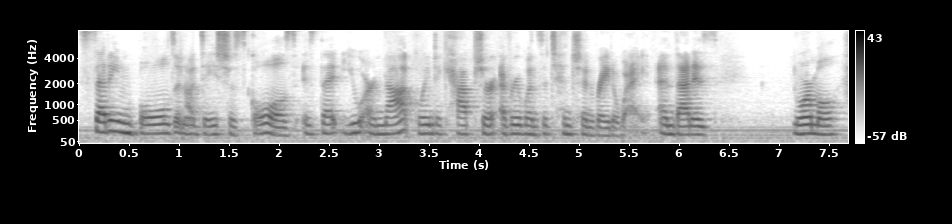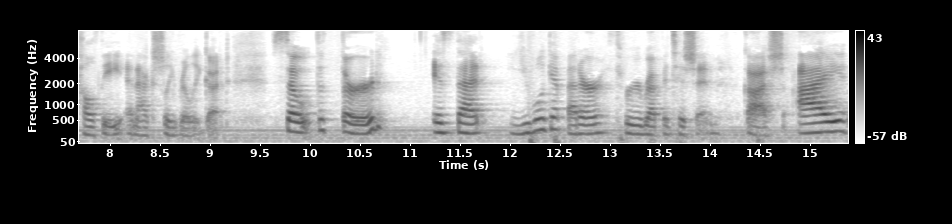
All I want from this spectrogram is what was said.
setting bold and audacious goals is that you are not going to capture everyone's attention right away. And that is normal, healthy, and actually really good. So the third is that you will get better through repetition. Gosh, I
